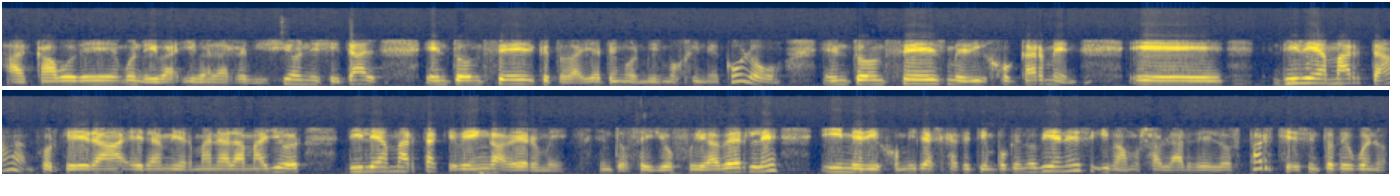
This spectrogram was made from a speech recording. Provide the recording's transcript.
al cabo de, bueno, iba, iba a las revisiones y tal, entonces, que todavía tengo el mismo ginecólogo, entonces me dijo, Carmen, eh, dile a Marta, porque era, era mi hermana la mayor, dile a Marta que venga a verme. Entonces yo fui a verle y me dijo, mira, es que hace tiempo que no vienes y vamos a hablar de los parches. Entonces, bueno,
